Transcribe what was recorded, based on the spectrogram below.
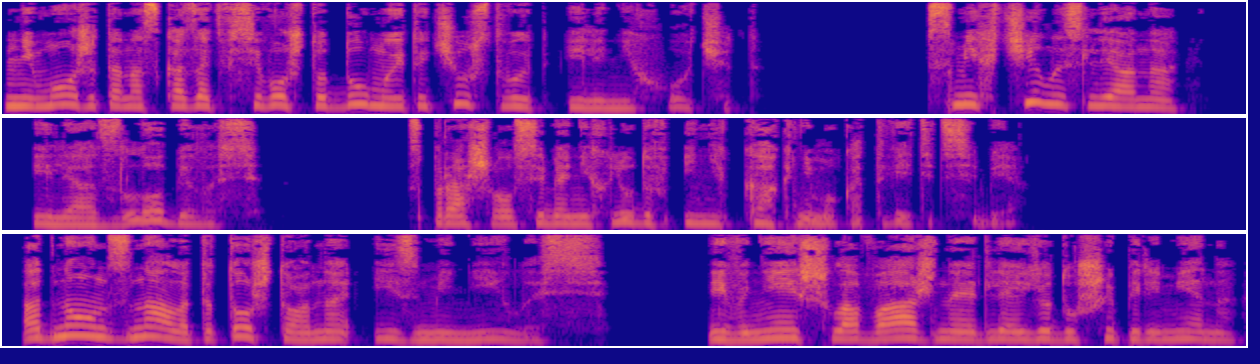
Не может она сказать всего, что думает и чувствует, или не хочет? Смягчилась ли она или озлобилась? Спрашивал себя Нехлюдов и никак не мог ответить себе. Одно он знал — это то, что она изменилась. И в ней шла важная для ее души перемена,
